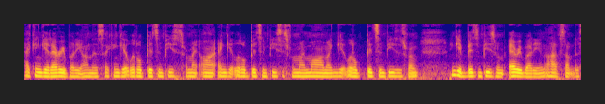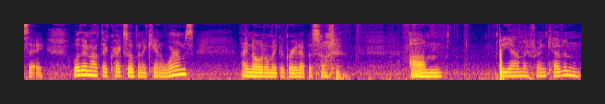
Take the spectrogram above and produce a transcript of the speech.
I can get everybody on this. I can get little bits and pieces from my aunt. I can get little bits and pieces from my mom. I can get little bits and pieces from, Can get bits and pieces from everybody, and I'll have something to say. Whether or not that cracks open a can of worms, I know it'll make a great episode. um, but yeah, my friend Kevin,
